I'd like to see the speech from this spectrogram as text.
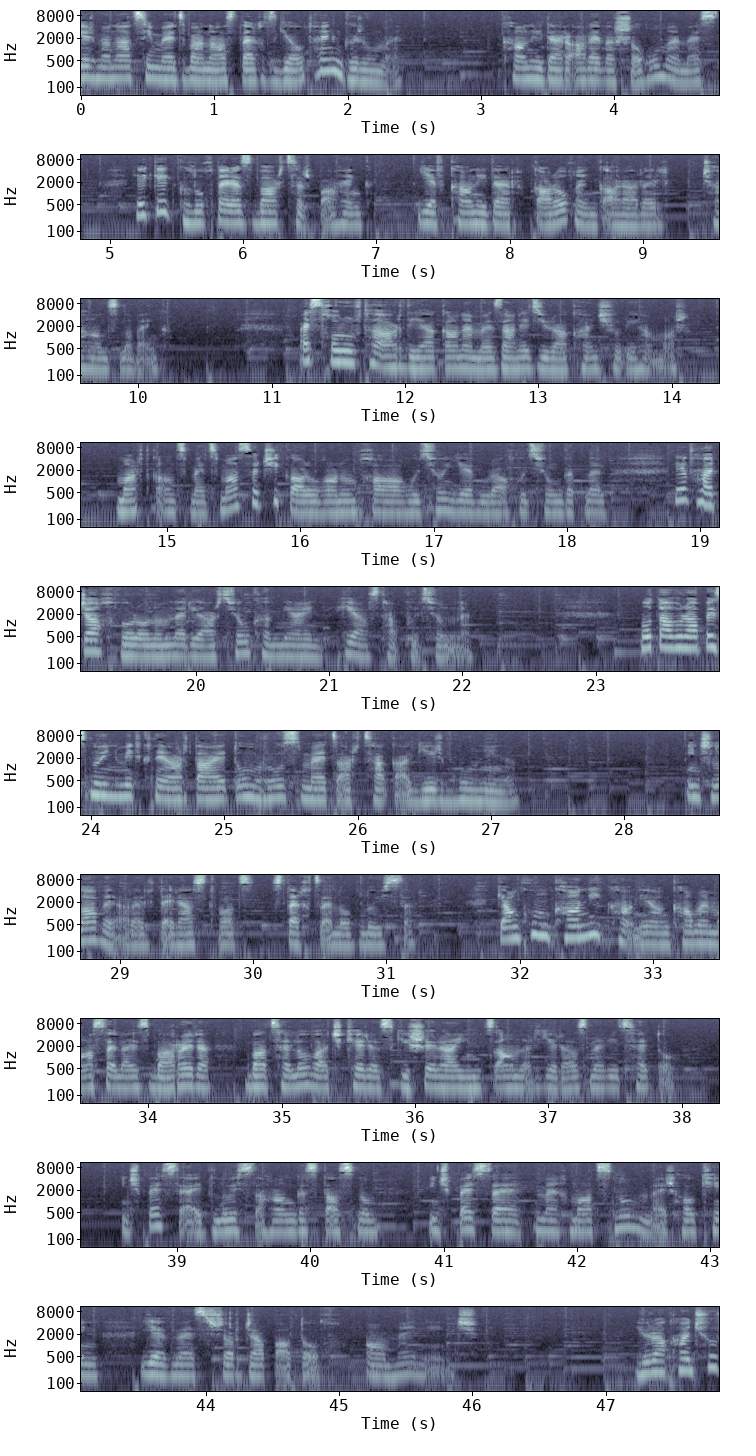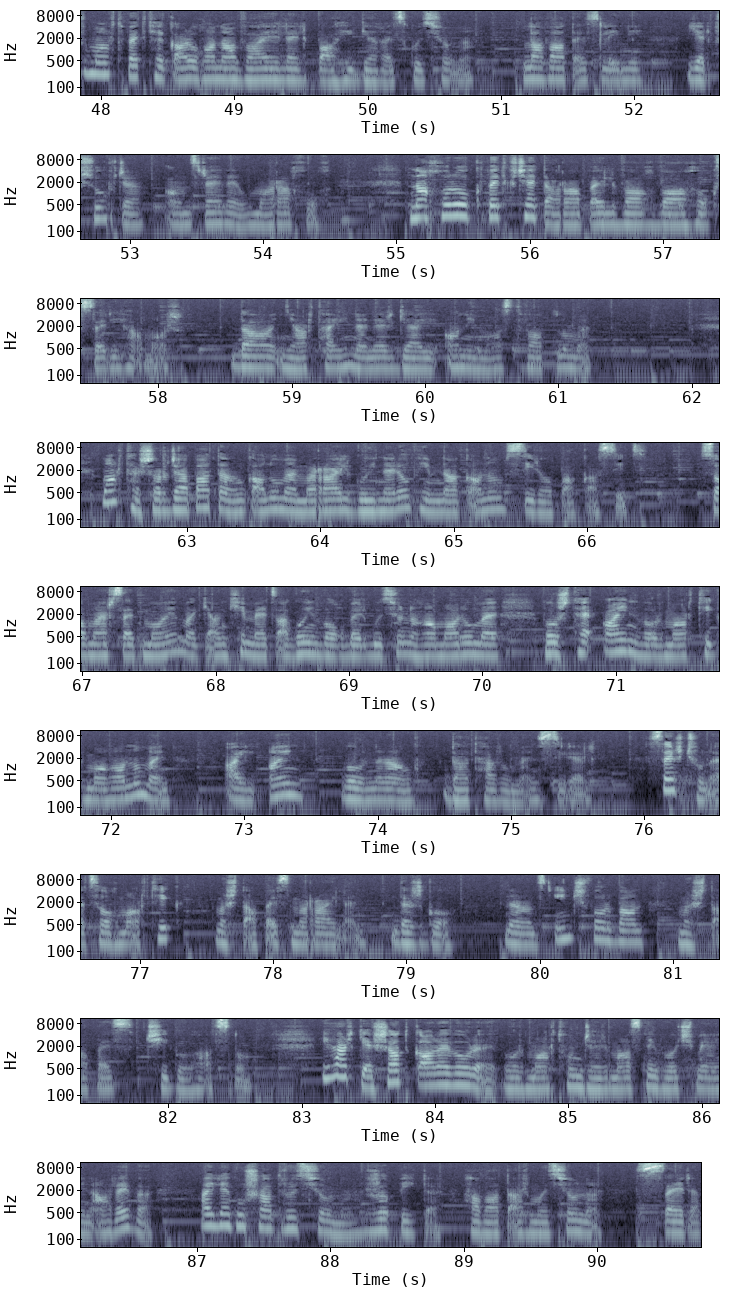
Գերմանացի մեծ բանաստեղծ Գյոթեն գրում է. Քանի դեռ արևը շողում է մեզ, եկեք գլուխներս բարձր պահենք եւ քանի դեռ կարող ենք արարել, չհանձնվենք։ Այս խորհուրդը արդիական է մեզանից յուրաքանչյուրի համար։ Մարդկանց մեծ մասը չի կարողանում խաղաղություն եւ ուրախություն գտնել, եւ հաճախ որոնումների արդյունքը միայն հիասթափությունն է։ Մոտավորապես նույն միտքն է արտահայտում ռուս մեծ արցակագիր Բունինը Ինչ լավ է արել Տեր Աստված, ստեղծելով լույսը։ Կյանքում քանի-քանի անգամ եմ ասել այս բառերը, բացելով աչքերս գիշերային ծանր երազներից հետո։ Ինչպես է այդ լույսը հանգստացնում, ինչպես է մեղմացնում մեր հոգին եւ մեզ շրջապատող ամեն ինչ։ Յուրաքանչյուր մարդ պետք է կարողանա վայելել պահի գեղեցկությունը։ Լավատես լինի, երբ շուրջը անձրև է ու մառախուղ։ Նախորոք պետք չէ տարապել վաղվա հոգսերի համար դա նյարդային էներգիայի անիմաստ վատնում է։ Մարդը շրջապատը անցալում է մռայլ գույներով հիմնականում սիրո պակասից։ Սոմերսետ Մոեմը կյանքի մեծագույն ողբերգությունը համարում է ոչ թե այն, որ մարդիկ մահանում են, այլ այն, որ նրանք դադարում են սիրել։ Սեր չունեցող մարդիկ մշտապես մռայլ են, դժգոհ նրանց ինչ որ բան մշտապես չի գոհացնում։ Իհարկե, շատ կարևոր է, որ մարդուն ջերմացնի ոչ միայն արևը, այլև ուշադրությունը, ժպիտը, հավատարմությունը, սերը։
